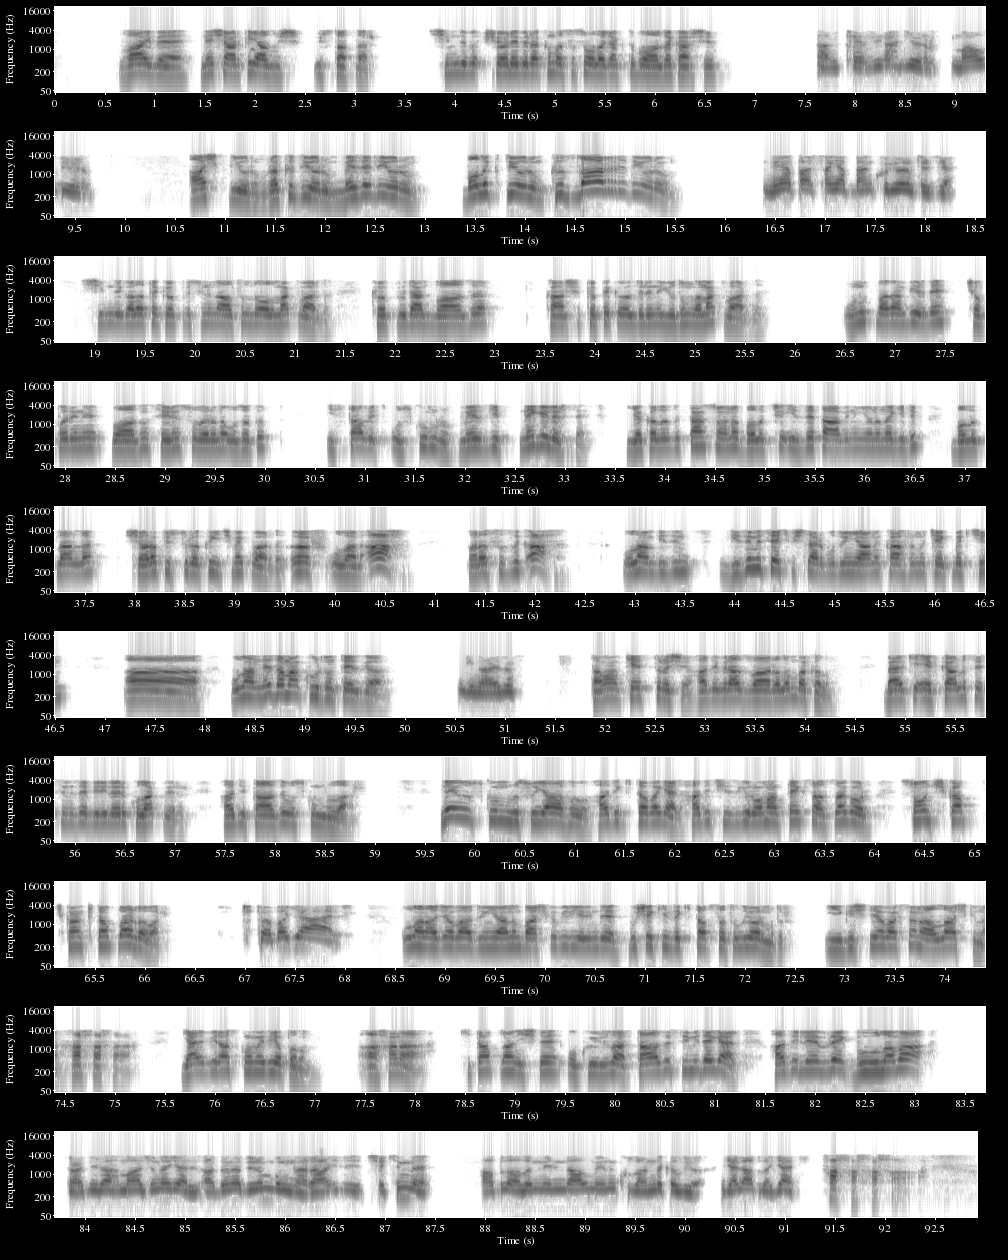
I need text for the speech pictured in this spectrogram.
Vay be, ne şarkı yazmış üstatlar. Şimdi şöyle bir rakı masası olacaktı Boğaz'a karşı. Abi tezgah diyorum. Mal diyorum. Aşk diyorum, rakı diyorum, meze diyorum, balık diyorum, kızlar diyorum. Ne yaparsan yap ben kuruyorum tezgah. Şimdi Galata Köprüsü'nün altında olmak vardı. Köprüden Boğaz'a karşı köpek öldüreni yudumlamak vardı. Unutmadan bir de çaparini Boğaz'ın serin sularına uzatıp istavrit, uskumru, mezgit ne gelirse yakaladıktan sonra balıkçı İzzet abinin yanına gidip balıklarla şarap üstü rakı içmek vardı. Öf ulan ah! Parasızlık ah! Ulan bizim bizi mi seçmişler bu dünyanın kahrını çekmek için? Aa, ulan ne zaman kurdun tezgahı? Günaydın. Tamam kes tıraşı. Hadi biraz bağıralım bakalım. Belki efkarlı sesimize birileri kulak verir. Hadi taze uskumrular. Ne uskumrusu yahu? Hadi kitaba gel. Hadi çizgi roman Texas Zagor. Son çıkap, çıkan kitaplar da var. Kitaba gel. Ulan acaba dünyanın başka bir yerinde bu şekilde kitap satılıyor mudur? İlginçliğe baksana Allah aşkına. Ha ha ha. Gel biraz komedi yapalım. Ahana. Kitap lan işte okuyucular. Taze simide gel. Hadi levrek, buğulama. Hadi lahmacuna gel. Adana dürüm bunlar. Haydi çekinme. Abla alanın elinde almayanın kulağında kalıyor. Gel abla gel. Ha ha ha ha.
